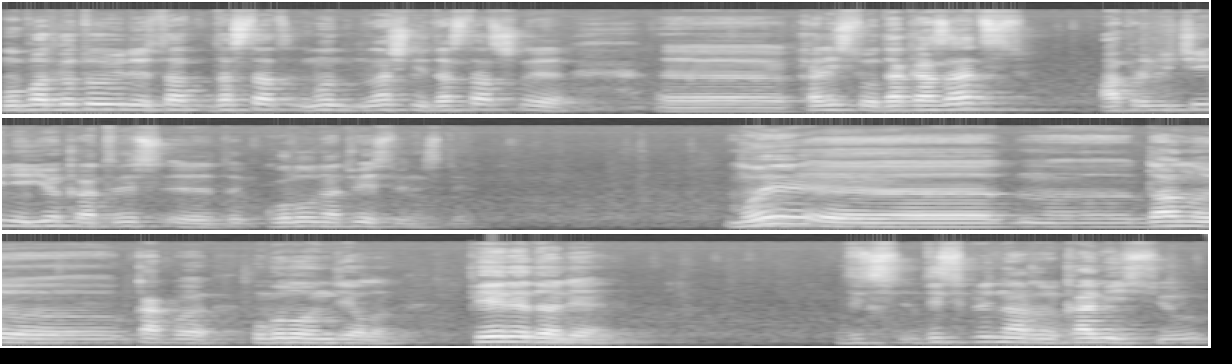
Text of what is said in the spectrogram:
Мы подготовили достаточно, мы нашли достаточное э, количество доказательств о привлечении ее к, ответ, э, к уголовной ответственности. Мы э, данную как бы уголовное дело передали дисциплинарную комиссию.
